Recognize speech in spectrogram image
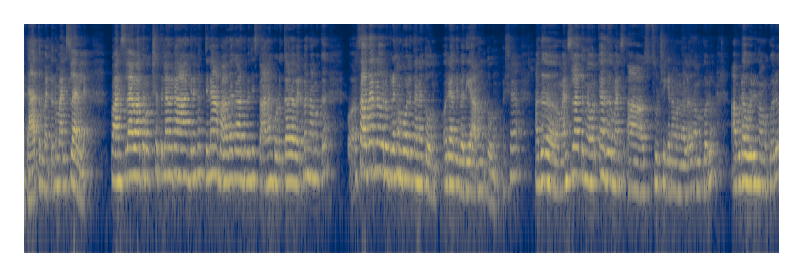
അതാത്തും പെട്ടെന്ന് മനസ്സിലാവില്ല. മനസ്സിലാവാത്ത പക്ഷത്തിൽ അവർ ആഗ്രഹത്തിന് ആ ബാധകാധിപതി സ്ഥാനം കൊടുക്കാതെ വരുമ്പോൾ നമുക്ക് സാധാരണ ഒരു ഗ്രഹം പോലെ തന്നെ തോന്നും. ഒരു അധിപതിയാണെന്ന് തോന്നും. പക്ഷെ അത് മനസ്സിലാക്കുന്നവർക്ക് അത് മനസ് സൂക്ഷിക്കണമെന്നുള്ളത് നമുക്കൊരു അവിടെ ഒരു നമുക്കൊരു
